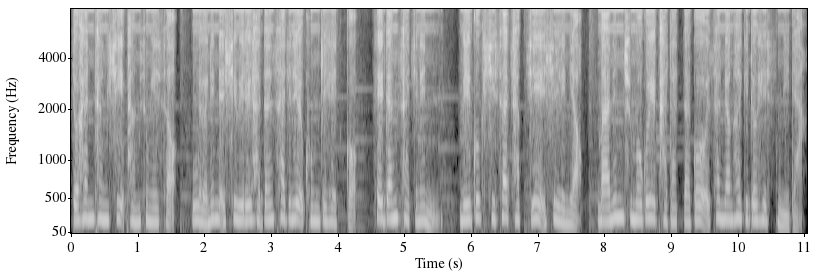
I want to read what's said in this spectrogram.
또한 당시 방송에서 우현은 시위를 하던 사진을 공개했고 해당 사진은 미국 시사 잡지에 실리며 많은 주목을 받았다고 설명하기도 했습니다.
